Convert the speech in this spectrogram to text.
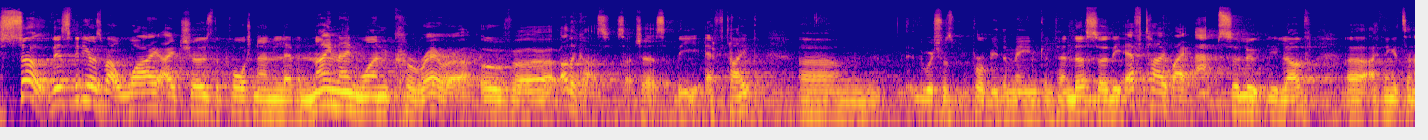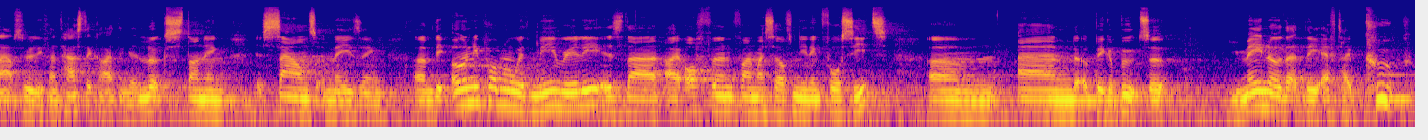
So, this video is about why I chose the Porsche 911 991 Carrera over other cars, such as the F-Type, um, which was probably the main contender. So, the F-Type I absolutely love. Uh, I think it's an absolutely fantastic car. I think it looks stunning, it sounds amazing. Um, the only problem with me, really, is that I often find myself needing four seats um, and a bigger boot. So, you may know that the F-Type Coupe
